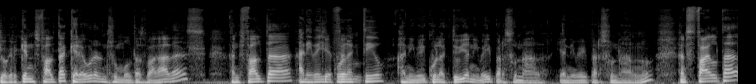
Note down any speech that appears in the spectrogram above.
Jo crec que ens falta creure'ns-ho moltes vegades, ens falta... A nivell col·lectiu? Fem, a nivell col·lectiu i a nivell personal, i a nivell personal, no? Ens falta,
